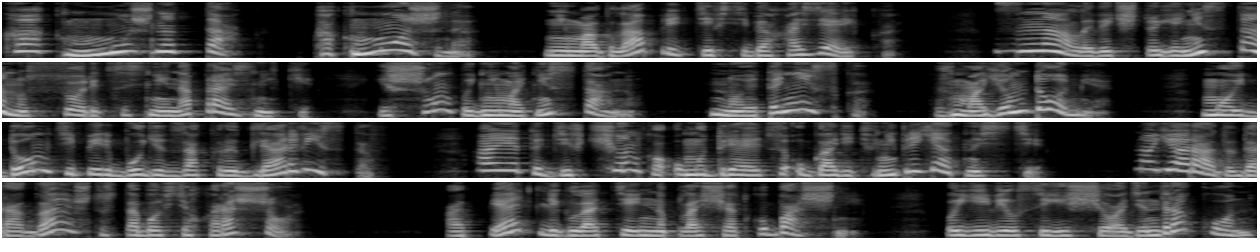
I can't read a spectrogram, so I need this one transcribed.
«Как можно так? Как можно? Не могла прийти в себя хозяйка. Знала ведь, что я не стану ссориться с ней на празднике и шум поднимать не стану. Но это низко. В моем доме. Мой дом теперь будет закрыт для арвистов. А эта девчонка умудряется угодить в неприятности. Но я рада, дорогая, что с тобой все хорошо. Опять легла тень на площадку башни. Появился еще один дракон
